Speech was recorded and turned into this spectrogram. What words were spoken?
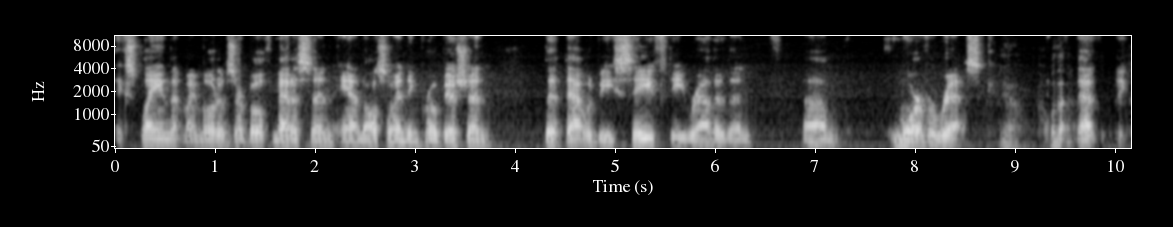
explain that my motives are both medicine and also ending prohibition that that would be safety rather than um, more of a risk. Yeah well, that, that really,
